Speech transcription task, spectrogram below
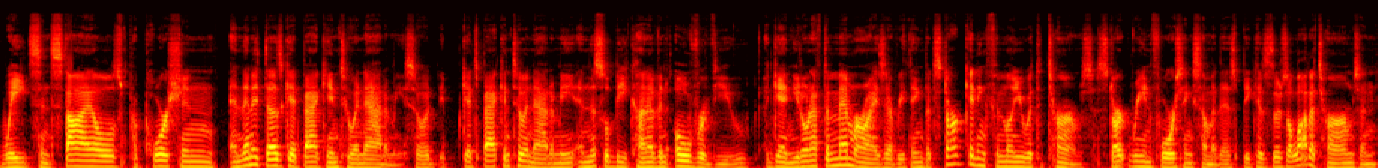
Weights and styles, proportion, and then it does get back into anatomy. So it, it gets back into anatomy, and this will be kind of an overview. Again, you don't have to memorize everything, but start getting familiar with the terms. Start reinforcing some of this because there's a lot of terms and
